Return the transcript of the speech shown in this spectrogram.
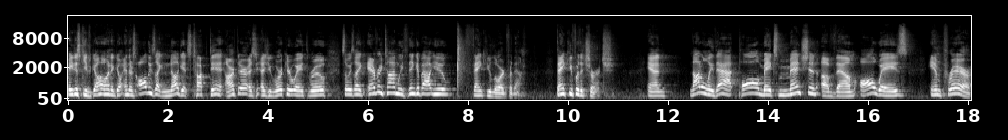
He just keeps going and going. And there's all these like nuggets tucked in, aren't there, as, as you work your way through? So he's like, every time we think about you, thank you, Lord, for them. Thank you for the church. And not only that, Paul makes mention of them always in prayer.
